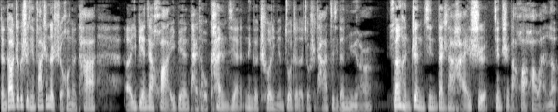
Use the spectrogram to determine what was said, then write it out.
等到这个事情发生的时候呢，他呃一边在画，一边抬头看见那个车里面坐着的就是他自己的女儿。虽然很震惊，但是他还是坚持把画画完了。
